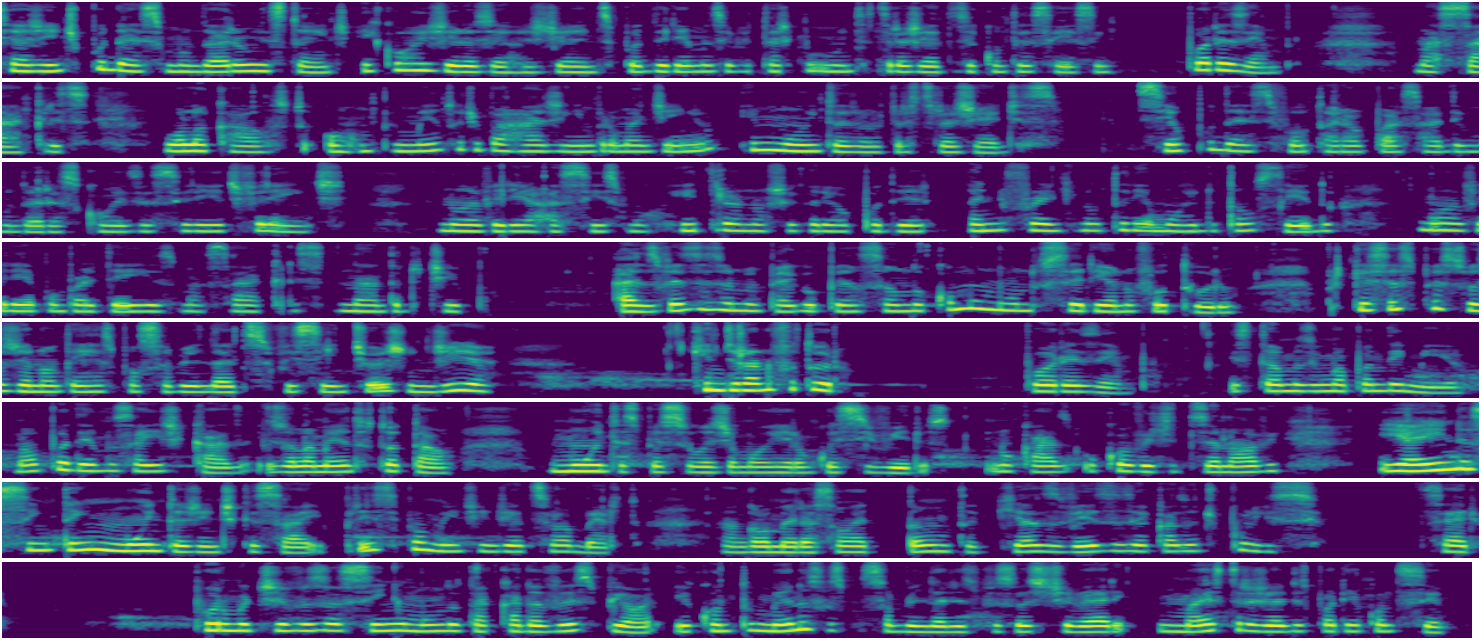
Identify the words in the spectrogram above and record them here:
Se a gente pudesse mudar um instante e corrigir os erros de antes, poderíamos evitar que muitas tragédias acontecessem. Por exemplo, massacres, o Holocausto, o rompimento de barragem em Brumadinho e muitas outras tragédias. Se eu pudesse voltar ao passado e mudar as coisas, seria diferente. Não haveria racismo, Hitler não chegaria ao poder, Anne Frank não teria morrido tão cedo, não haveria bombardeios, massacres, nada do tipo. Às vezes eu me pego pensando como o mundo seria no futuro, porque se as pessoas já não têm responsabilidade suficiente hoje em dia, quem dirá no futuro? Por exemplo, estamos em uma pandemia, mal podemos sair de casa, isolamento total. Muitas pessoas já morreram com esse vírus, no caso, o Covid-19, e ainda assim tem muita gente que sai, principalmente em dia de céu aberto. A aglomeração é tanta que às vezes é casa de polícia. Sério. Por motivos assim, o mundo está cada vez pior, e quanto menos responsabilidade as pessoas tiverem, mais tragédias podem acontecer.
